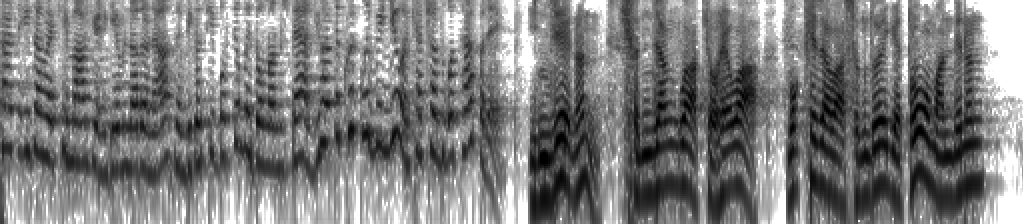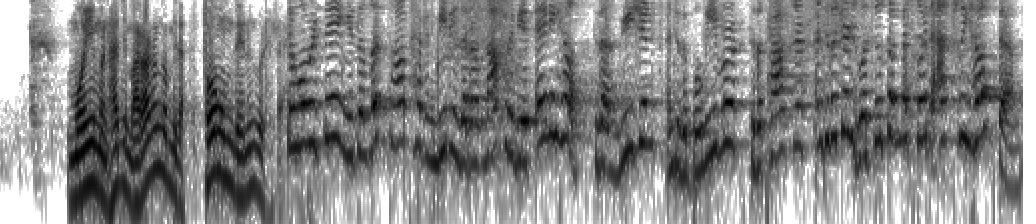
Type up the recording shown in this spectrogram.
Pastor Isangwe came out here and gave another announcement because people simply don't understand. You have to quickly renew and catch on to what's happening. 이제는 현장과 교회와 목회자와 성도에게 도움 안 되는 모임은 하지 말라는 겁니다. 도움되는 걸 해라. Then what we're saying is that let's stop having meetings that are not going to be of any help to that region and to the believer, to the pastor, and to the church. Let's do something that's going to actually help them.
